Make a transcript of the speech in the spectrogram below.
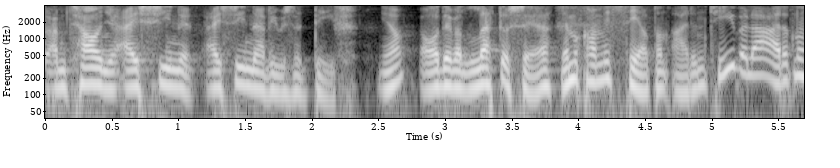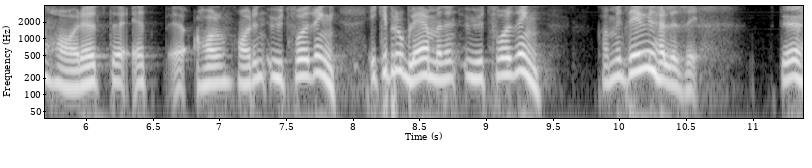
I'm telling you, I seen it. I seen that he was a thief. Ja. Oh, det var lett å se. Ja, men Kan vi se at han er en tyv, eller er det at han har, et, et, har, har en utfordring? Ikke problem, men en utfordring. Kan vi det vi heller si? Det,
